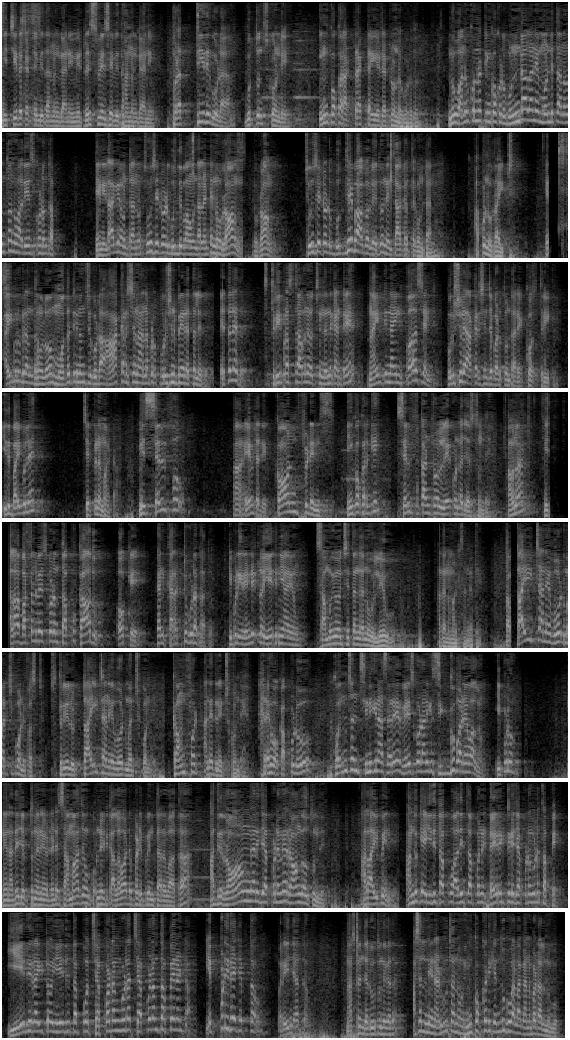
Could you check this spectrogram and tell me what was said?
మీ చీర కట్టే విధానం కానీ మీ డ్రెస్ వేసే విధానం కానీ ప్రతిదీ కూడా గుర్తుంచుకోండి. ఇంకొకరు అట్రాక్ట్ అయ్యేటట్టు ఉండకూడదు. నువ్వు అనుకున్నట్టు ఇంకొకరు ఉండాలనే మొండితనంతో నువ్వు అది వేసుకోవడం తప్ప. నేను ఇలాగే ఉంటాను చూసేటోడు బుద్ధి బాగుండాలంటే నువ్వు రాంగ్ నువ్వు రాంగ్ చూసేటోడు బుద్ధి బాగోలేదు నేను జాగ్రత్తగా ఉంటాను. అప్పుడు నువ్వు రైట్ బైబిల్ గ్రంథంలో మొదటి నుంచి కూడా ఆకర్షణ అన్నప్పుడు పురుషుని పేరు ఎత్తలేదు. ఎత్తలేదు. స్త్రీ ప్రస్తావన వచ్చింది. ఎందుకంటే నైన్టీ నైన్ పర్సెంట్ పురుషులే ఆకర్షించబడుతుంటారు ఎక్కువ స్త్రీకి ఇది బైబులే చెప్పిన మాట. మీ సెల్ఫ్ ఏమిటది? కాన్ఫిడెన్స్ ఇంకొకరికి సెల్ఫ్ కంట్రోల్ లేకుండా చేస్తుంది. అవునా? అలా బట్టలు వేసుకోవడం తప్పు కాదు. ఓకే కానీ కరెక్ట్ కూడా కాదు. ఇప్పుడు ఈ రెండిట్లో ఏది న్యాయం? సమయోచితంగా నువ్వు లేవు. అదనమాట సంగతి. టైట్ అనే వర్డ్ మర్చిపోండి ఫస్ట్ స్త్రీలు టైట్ అనే వర్డ్ మర్చిపోండి. కంఫర్ట్ అనేది నేర్చుకోండి. అరే ఒకప్పుడు కొంచెం చినిగినా సరే వేసుకోవడానికి సిగ్గుపడేవాళ్ళం. ఇప్పుడు నేను అదే చెప్తున్నాను ఏంటంటే సమాజం కొన్నిటికి అలవాటు పడిపోయిన తర్వాత అది రాంగ్ అని చెప్పడమే రాంగ్ అవుతుంది. అలా అయిపోయింది. అందుకే ఇది తప్పు అది తప్పు అని డైరెక్ట్గా చెప్పడం కూడా తప్పే. ఏది రైటో ఏది తప్పో చెప్పడం కూడా చెప్పడం తప్పేనంట. ఎప్పుడు ఇదే చెప్తావు? మరి ఏం చేద్దాం? నష్టం జరుగుతుంది కదా. అసలు నేను అడుగుతాను ఇంకొకటికి ఎందుకు అలా కనబడాలి నువ్వు?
